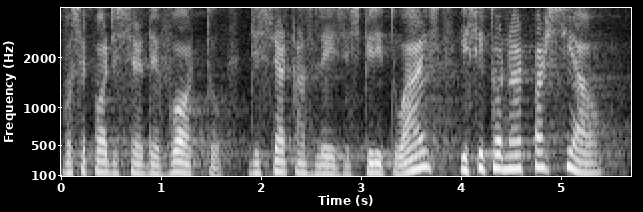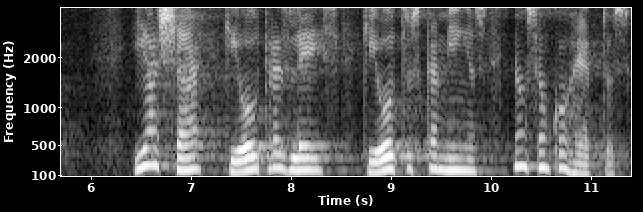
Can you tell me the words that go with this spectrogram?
você pode ser devoto de certas leis espirituais e se tornar parcial. E achar que outras leis, que outros caminhos não são corretos.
